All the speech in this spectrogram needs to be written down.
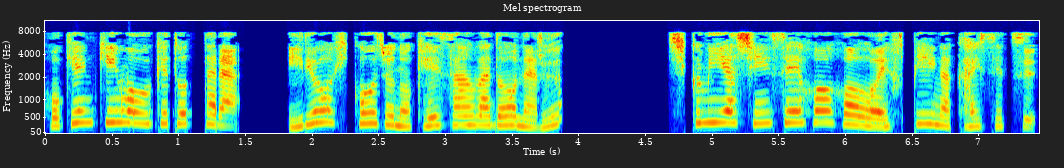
保険金を受け取ったら、医療費控除の計算はどうなる？仕組みや申請方法を FP が解説。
